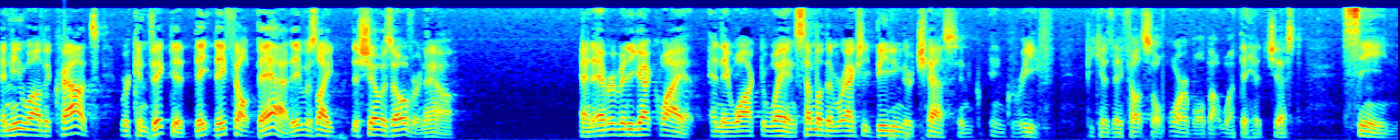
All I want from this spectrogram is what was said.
And meanwhile, the crowds were convicted. They, they felt bad. It was like the show is over now. And everybody got quiet and they walked away. And some of them were actually beating their chests in, in grief because they felt so horrible about what they had just seen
